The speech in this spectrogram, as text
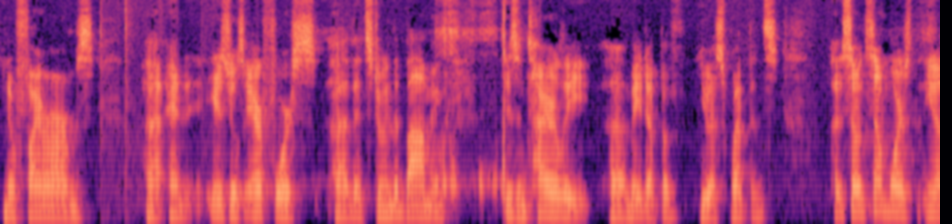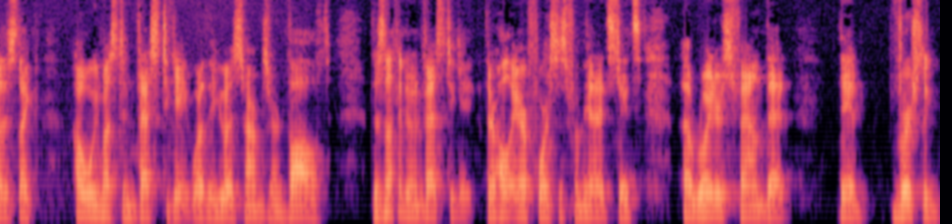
you know, firearms. Uh, and Israel's air force that's doing the bombing is entirely made up of U.S. weapons. so in some ways, you know, it's like, oh, we must investigate whether U.S. arms are involved. There's nothing to investigate. Their whole air force is from the United States. Reuters found that they had virtually,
